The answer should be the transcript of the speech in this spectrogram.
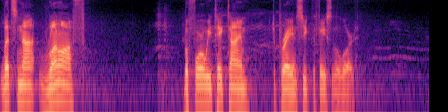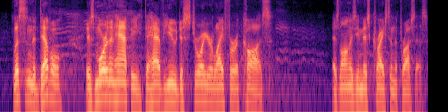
Let's not run off before we take time to pray and seek the face of the Lord. Listen, the devil is more than happy to have you destroy your life for a cause as long as you miss Christ in the process.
